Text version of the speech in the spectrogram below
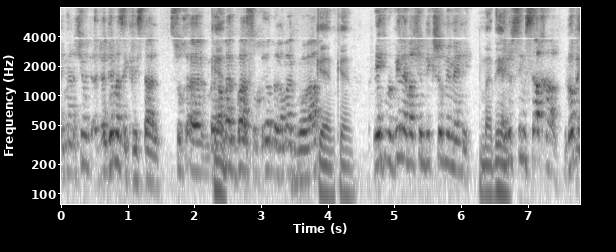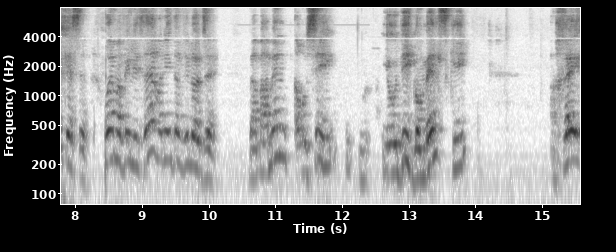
עם אנשים, אתה יודע מה זה קריסטל? סוכ... אה, כן. ברמה גבוהה, זכוכיות ברמה גבוהה. כן, כן. הייתי מביא להם מה שהם ביקשו ממני. מדהים. היינו עושים סחר, לא בכסף. הוא היה מביא לי זה, ואני הייתי מביא לו את זה. והמאמן הרוסי, יהודי, גומלסקי, אחרי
